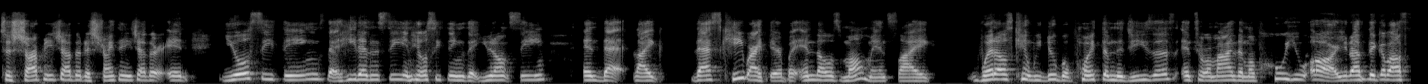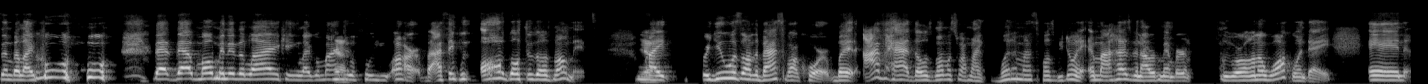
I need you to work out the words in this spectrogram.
to sharpen each other, to strengthen each other, and you'll see things that he doesn't see, and he'll see things that you don't see, and that like that's key right there. But in those moments, like what else can we do but point them to Jesus and to remind them of who you are? You know, I think about Simba like who, who that that moment in the Lion King, like remind yeah. you of who you are. But I think we all go through those moments. Yeah. Like for you was on the basketball court, but I've had those moments where I'm like, what am I supposed to be doing? And my husband, I remember we were on a walk one day and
